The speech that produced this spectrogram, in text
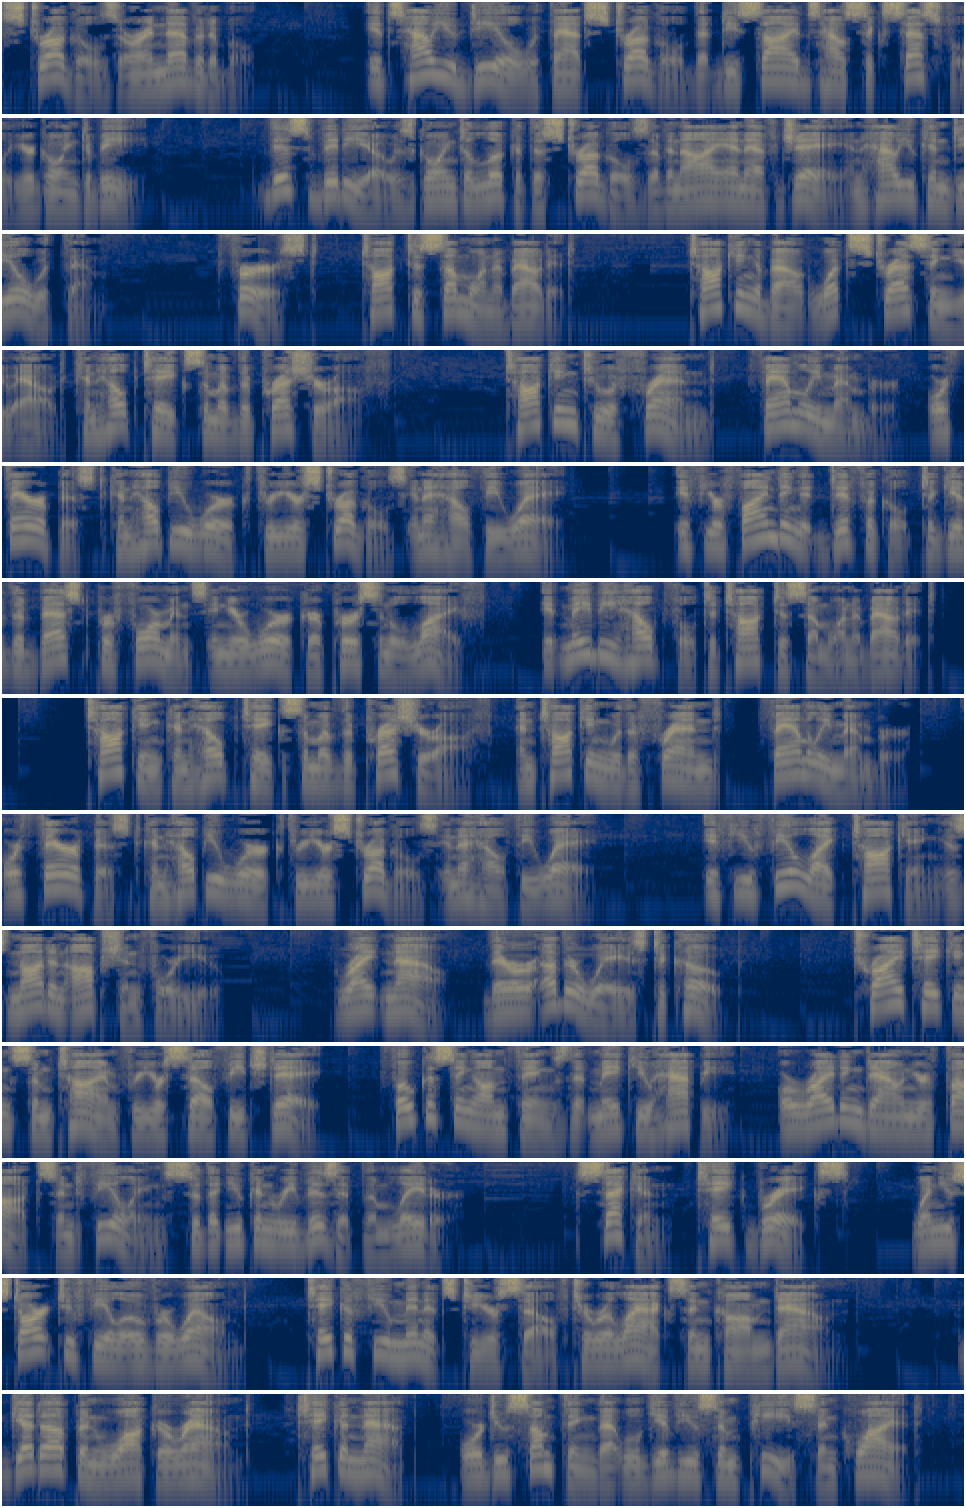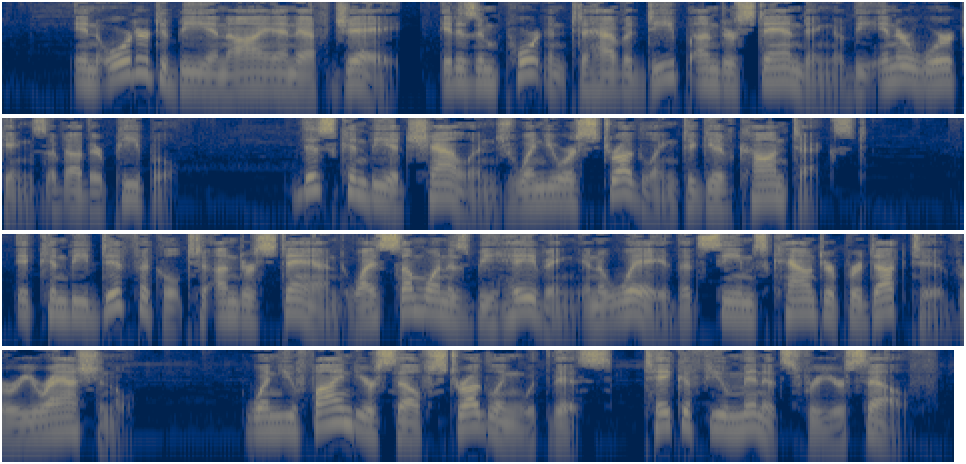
struggles are inevitable. It's how you deal with that struggle that decides how successful you're going to be. This video is going to look at the struggles of an INFJ and how you can deal with them. First, talk to someone about it. Talking about what's stressing you out can help take some of the pressure off. Talking to a friend, family member, or therapist can help you work through your struggles in a healthy way. If you're finding it difficult to give the best performance in your work or personal life, it may be helpful to talk to someone about it. Talking can help take some of the pressure off, and talking with a friend, family member, or therapist can help you work through your struggles in a healthy way. If you feel like talking is not an option for you right now, there are other ways to cope. Try taking some time for yourself each day, focusing on things that make you happy, or writing down your thoughts and feelings so that you can revisit them later. Second, take breaks. When you start to feel overwhelmed, take a few minutes to yourself to relax and calm down. Get up and walk around, take a nap, or do something that will give you some peace and quiet. In order to be an INFJ, it is important to have a deep understanding of the inner workings of other people. This can be a challenge when you are struggling to give context. It can be difficult to understand why someone is behaving in a way that seems counterproductive or irrational. When you find yourself struggling with this, take a few minutes for yourself.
